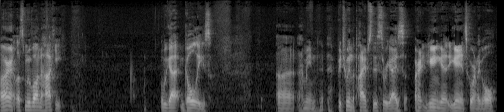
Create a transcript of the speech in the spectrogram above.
All right, let's move on to hockey. We got goalies. Uh, I mean, between the pipes, these three guys aren't you ain't you ain't scoring a goal.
